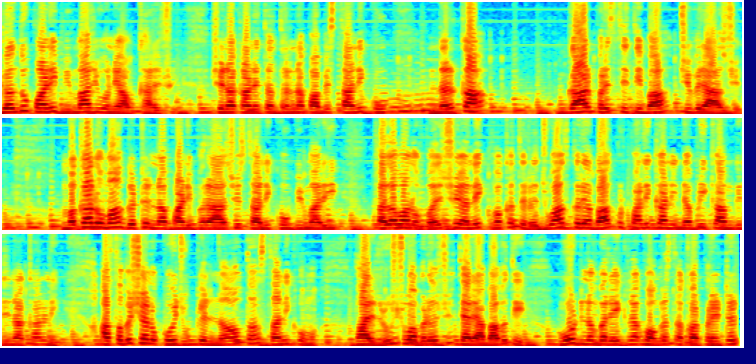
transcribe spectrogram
ગંદુ પાણી બીમારીઓને આવકારે છે. જેના કારણે તંત્રના પાપે સ્થાનિકો નરકા ગાર પરિસ્થિતિમાં જીવી રહ્યા છે. મકાનોમાં ગટરના પાણી ભરાયા છે. સ્થાનિકો બીમારી ફેલાવાનો ભય છે. અનેક વખત રજૂઆત કર્યા બાદ પણ પાલિકાની નબળી કામગીરીના કારણે આ સમસ્યાનો કોઈ જ ઉકેલ ન આવતા સ્થાનિકોમાં ભારે રોષ જોવા મળ્યો છે. ત્યારે આ બાબતે વોર્ડ નંબર એકના કોંગ્રેસના કોર્પોરેટર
